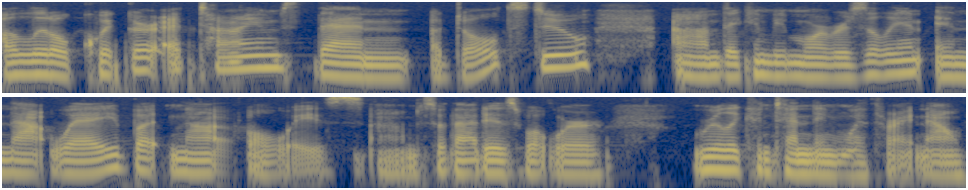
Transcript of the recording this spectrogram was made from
a little quicker at times than adults do. Um, they can be more resilient in that way, but not always. Um, so that is what we're really contending with right now.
